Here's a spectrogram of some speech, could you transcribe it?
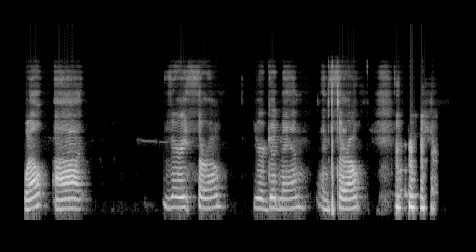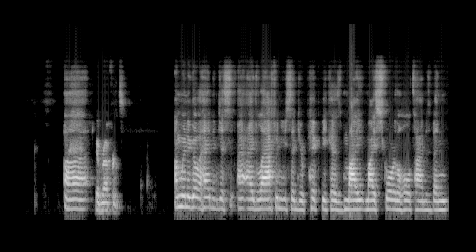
Well, uh, very thorough. You're a good man and thorough. uh, good reference. I'm going to go ahead and just. I, I, laughed when you said your pick because my my score the whole time has been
